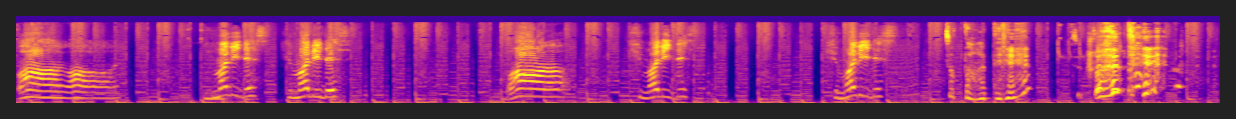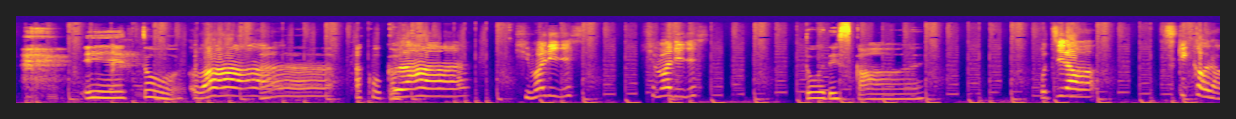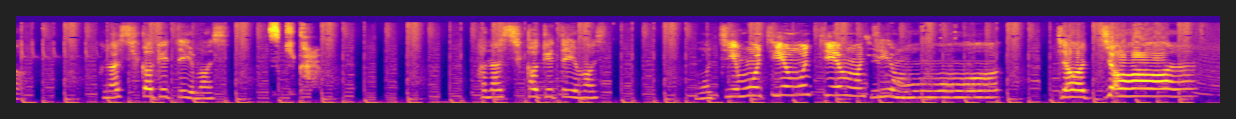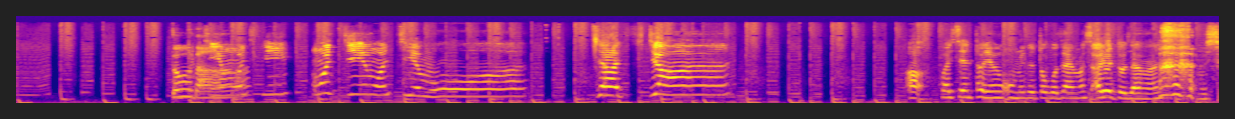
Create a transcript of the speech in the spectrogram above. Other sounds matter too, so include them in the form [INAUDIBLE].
わーわー。ひまりです。ひまりです。わー。ひまりです。ひまりです。ちょっと待ってね [LAUGHS] ちょっと待ってえーっとうわー。あーあこうかうわー。ひまりです。ひまりです。どうですか？こちらは、好きから話しかけています。好きから話しかけています。もちもちもちもちもじゃじゃーん。どうだもちもちもちもちもじゃじゃーん。あ、パイセン退院おめでとうございます。ありがとうございます。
